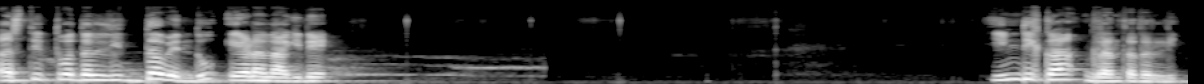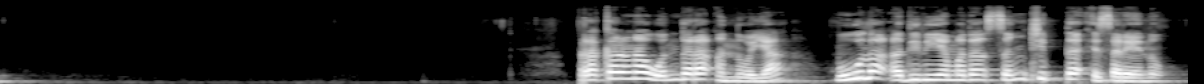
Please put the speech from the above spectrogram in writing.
ಅಸ್ತಿತ್ವದಲ್ಲಿದ್ದವೆಂದು ಹೇಳಲಾಗಿದೆ? ಇಂಡಿಕಾ ಗ್ರಂಥದಲ್ಲಿ. ಪ್ರಕರಣ ಒಂದರ ಅನ್ವಯ ಮೂಲ ಅಧಿನಿಯಮದ ಸಂಕ್ಷಿಪ್ತ ಹೆಸರೇನು?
